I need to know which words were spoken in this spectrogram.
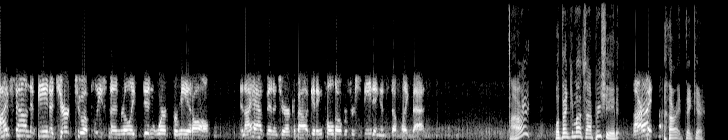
I've found that being a jerk to a policeman really didn't work for me at all. And I have been a jerk about getting pulled over for speeding and stuff like that. All right. Well, thank you much. I appreciate it. All right. All right. Take care.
